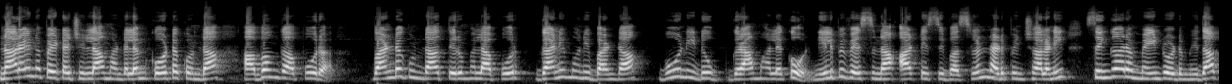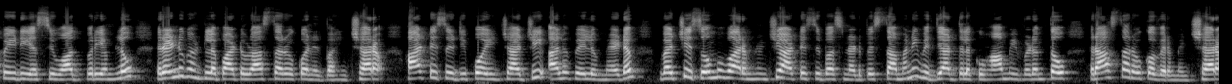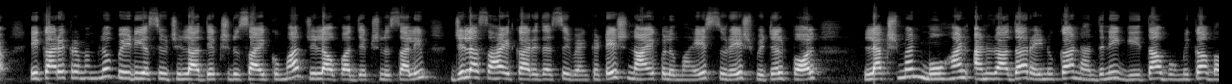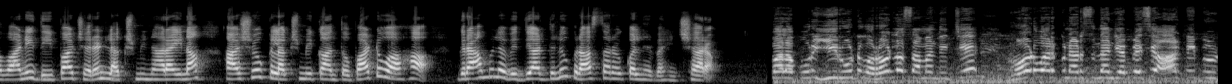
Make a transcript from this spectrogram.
నారాయణపేట జిల్లా మండలం కోటకొండ అభంగాపూర్ బండగుండ తిరుమలాపూర్ గనిముని బండ బూనిడు గ్రామాలకు నిలిపివేసిన ఆర్టీసీ బస్సులను నడిపించాలని సింగారం మెయిన్ రోడ్డు మీద పీడీఎస్సీ ఆధ్వర్యంలో రెండు గంటల పాటు రాస్తారోకో నిర్వహించారు. ఆర్టీసీ డిపో ఇన్ఛార్జి అలువేలు మేడం వచ్చి సోమవారం నుంచి ఆర్టీసీ బస్సు నడిపిస్తామని విద్యార్థులకు హామీ ఇవ్వడంతో రాస్తారోకో విరమించారు. ఈ కార్యక్రమంలో పీడీఎస్యూ జిల్లా అధ్యక్షుడు సాయి కుమార్ జిల్లా ఉపాధ్యక్షులు సలీం జిల్లా సహాయ కార్యదర్శి వెంకటేష్ నాయకులు మహేష్ సురేష్ విఠల్ పాల్ లక్ష్మణ్ మోహన్ అనురాధ రేణుక నందిని గీత భూమిక భవానీ దీపా చరణ్ లక్ష్మీనారాయణ అశోక్ లక్ష్మీకాంత్తో పాటు ఆహా గ్రాముల విద్యార్థులు రాస్తారోకలు నిర్వహించారు. తిరుమలపూర్ ఈ రూట్ రోడ్లకు సంబంధించి రోడ్ వరకు నడుస్తుందని చెప్పేసి ఆర్టీపీ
